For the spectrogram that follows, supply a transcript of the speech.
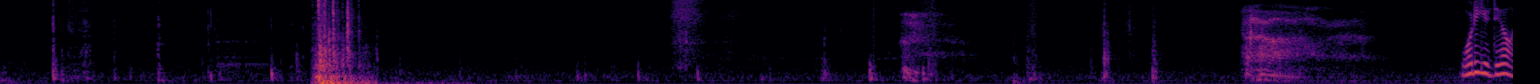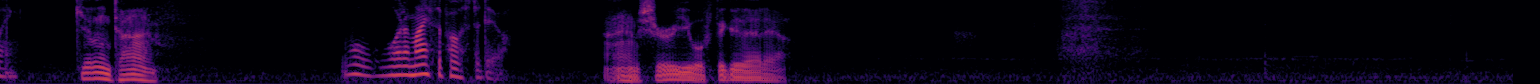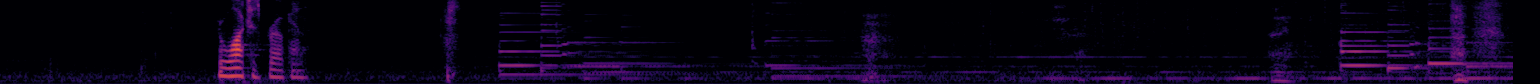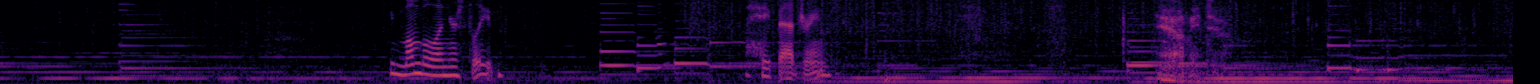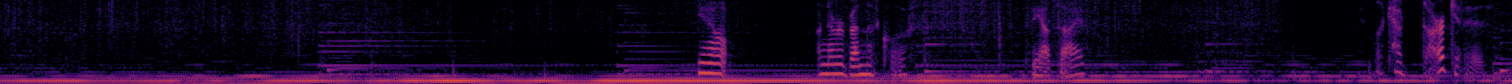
Doing? Killing time. Well, what am I supposed to do? I am sure you will figure that out. Your watch is broken. Mumble in your sleep. I hate bad dreams. Yeah, me too. You know, I've never been this close to the outside. I mean, look how dark it is.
